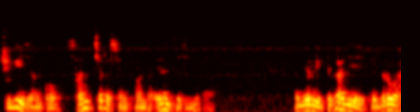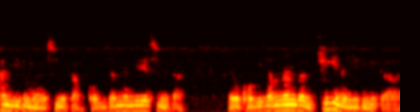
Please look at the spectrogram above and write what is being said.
죽이지 않고 산채로 생포한다 이런 뜻입니다. 여러분 이때까지 베드로가 한 일이 뭐였습니까? 고기 잡는 일이었습니다. 그리고 고기 잡는 건 죽이는 일입니까?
